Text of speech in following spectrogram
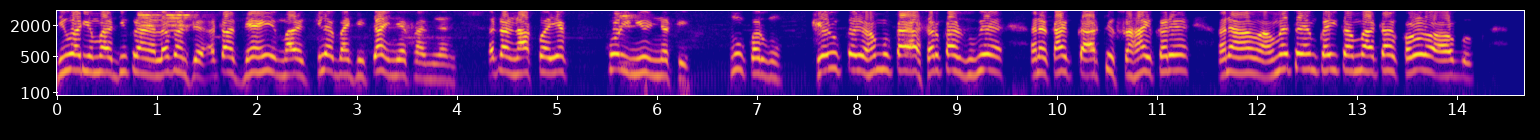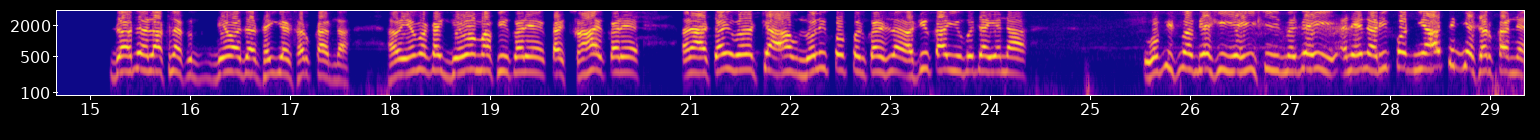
દિવાળી અમારા દીકરાના લગ્ન છે. અટાણે ભેહી મારે ખીલા બાંધી ત્રણ એક મહિનાની અટાણે નાખવા એક કોળી નીણ નથી. શું કરવું? ખેડૂત કરે, હમ કાંઈ આ સરકાર જુએ અને કાંઈક આર્થિક સહાય કરે. અને અમે તો એમ કહી કે અમે અટાણે કરોડો દસ દસ લાખના દેવાદાર થઈ ગયા સરકારના. હવે એમાં કંઈક દેવા માફી કરે કાંઈક સહાય કરે, અને આ ત્રણ વર્ષ છે આ લોલીપોપ પણ કરે છે. અધિકારીઓ બધા એના ઓફિસમાં બેસી એસીમાં બેસી, અને એના રિપોર્ટ ત્યાં આપી દે સરકારને.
